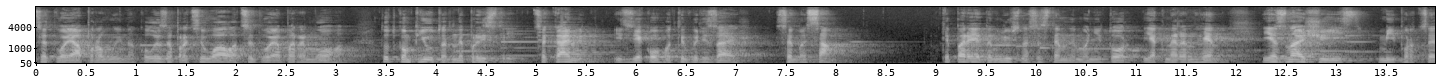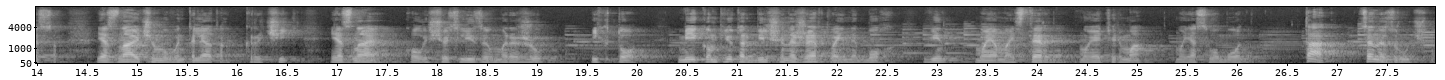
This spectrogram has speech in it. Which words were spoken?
це твоя провина. Коли запрацювала, це твоя перемога. Тут комп'ютер не пристрій, це камінь, із якого ти вирізаєш себе сам. Тепер я дивлюсь на системний монітор, як на рентген. Я знаю, що їсть мій процесор. Я знаю, чому вентилятор кричить. Я знаю, коли щось лізе в мережу і хто. Мій комп'ютер більше не жертва і не Бог. Він моя майстерня, моя тюрма, моя свобода. Так, це незручно,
